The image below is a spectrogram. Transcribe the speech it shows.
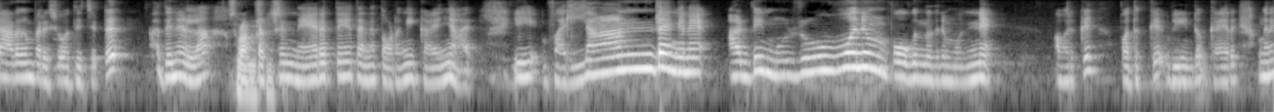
ജാതകം പരിശോധിച്ചിട്ട് അതിനുള്ള പ്രൊട്ടക്ഷൻ നേരത്തെ തന്നെ തുടങ്ങിക്കഴിഞ്ഞാൽ ഈ വല്ലാണ്ട് എങ്ങനെ അടി മുഴുവനും പോകുന്നതിന് മുന്നേ അവർക്ക് പതുക്കെ വീണ്ടും കയറി അങ്ങനെ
